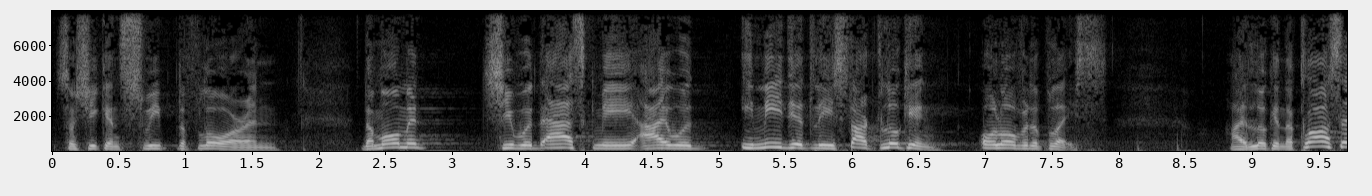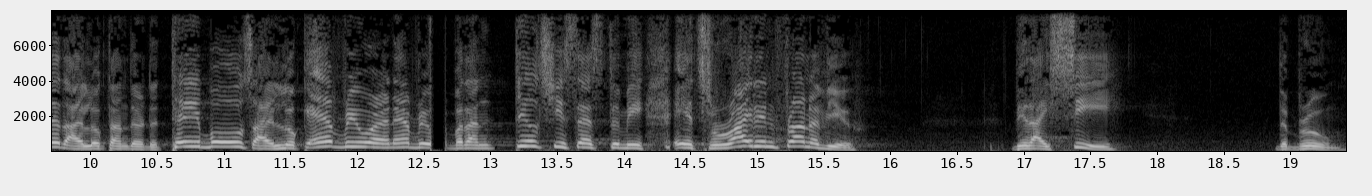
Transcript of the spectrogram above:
so she can sweep the floor? And the moment she would ask me, I would immediately start looking all over the place. I look in the closet, I looked under the tables, I look everywhere and everywhere, but until she says to me, It's right in front of you, did I see the broom.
